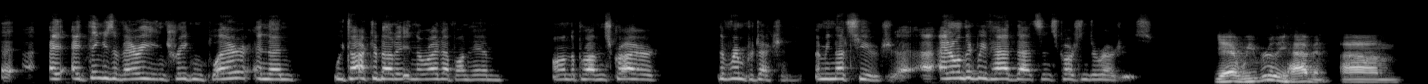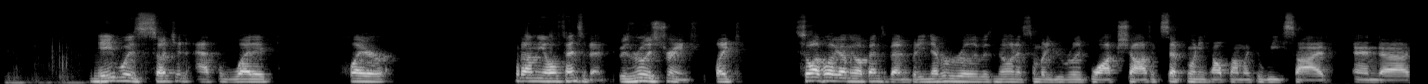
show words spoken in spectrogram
I, I think he's a very intriguing player. And then we talked about it in the write up on him on the Province Crier the rim protection. I mean, that's huge. I, I don't think we've had that since Carson DeRozes. Yeah, we really haven't. Um, Nate was such an athletic player, but on the offensive end, it was really strange. Like, so athletic on the offensive end, but he never really was known as somebody who really blocked shots, except when he helped on like the weak side and uh,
